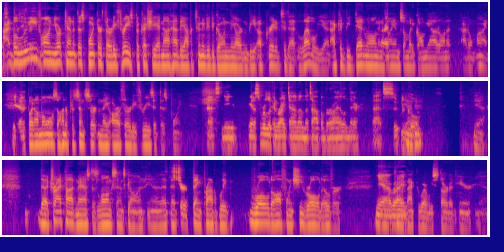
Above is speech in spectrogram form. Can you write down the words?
I it 33? believe on Yorktown at this point they're 33s because she had not had the opportunity to go into the yard and be upgraded to that level yet. I could be dead wrong, and if I am, somebody call me out on it. I don't mind. Yeah. But I'm almost 100% certain they are 33s at this point. That's neat. Yeah. So we're looking right down on the top of her island there. That's super Yeah. cool. The tripod mast is long since gone. You know that that Sure. thing probably rolled off when she rolled over. Yeah. We're kinda Right. Back to where we started here. Yeah.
